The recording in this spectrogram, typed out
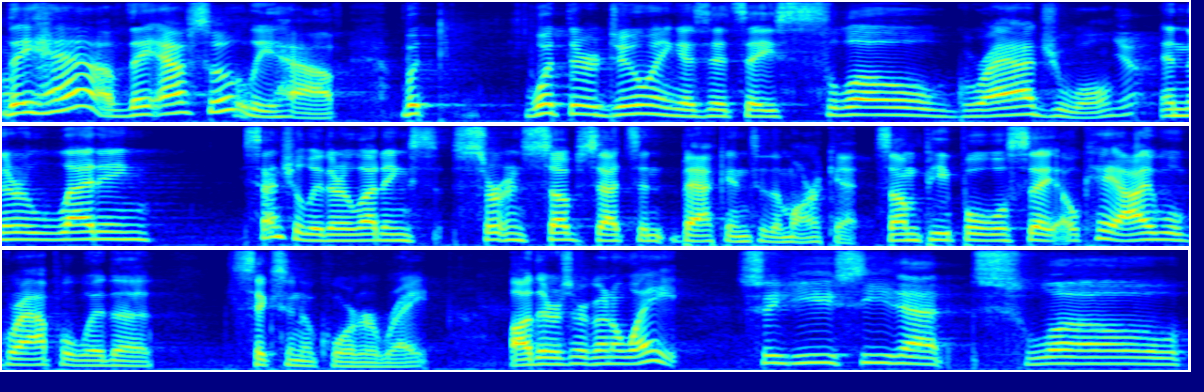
They have. They absolutely have. But what they're doing is it's a slow, gradual, Yep. and they're letting, essentially, they're letting certain subsets in, back into the market. Some people will say, okay, I will grapple with a six and a quarter rate. Others are going to wait. So do you see that slow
